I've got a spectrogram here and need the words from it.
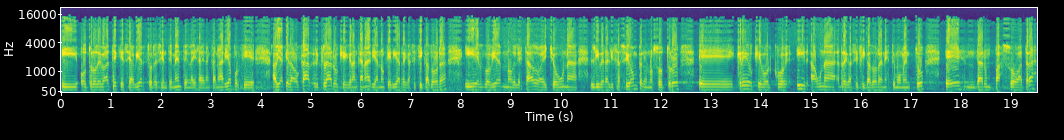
Y otro debate que se ha abierto recientemente en la isla de Gran Canaria porque había quedado claro que Gran Canaria no quería regasificadora y el gobierno del estado ha hecho una liberalización, pero nosotros eh, creo que ir a una regasificadora en este momento es dar un paso atrás.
